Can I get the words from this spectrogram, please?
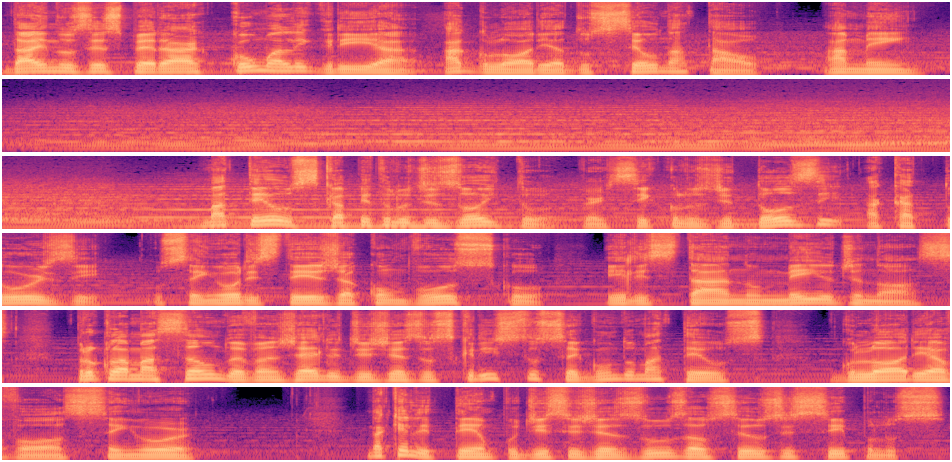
dai-nos esperar com alegria a glória do seu Natal. Amém. Mateus capítulo 18, versículos de 12 a 14. O Senhor esteja convosco, Ele está no meio de nós. Proclamação do Evangelho de Jesus Cristo segundo Mateus. Glória a vós, Senhor. Naquele tempo disse Jesus aos seus discípulos:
